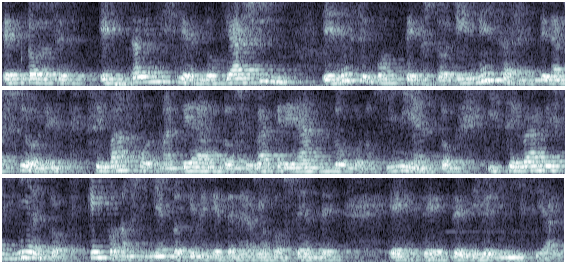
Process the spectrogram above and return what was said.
Entonces, estoy diciendo que allí, en ese contexto, en esas interacciones, se va formateando, se va creando conocimiento y se va definiendo qué conocimiento tienen que tener los docentes este, del nivel inicial.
